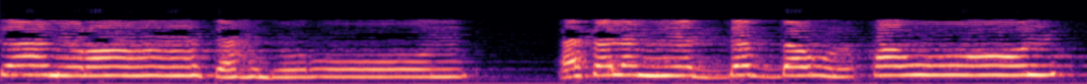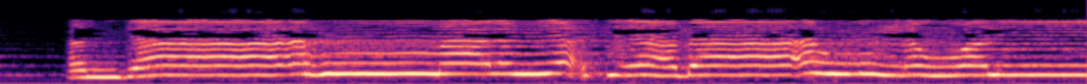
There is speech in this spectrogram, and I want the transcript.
سامرا تهجرون. أفلم يدبروا القول؟ أم جاءهم ما لم يأت آباءهم الأولين؟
